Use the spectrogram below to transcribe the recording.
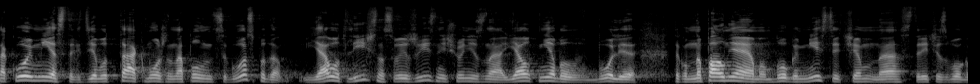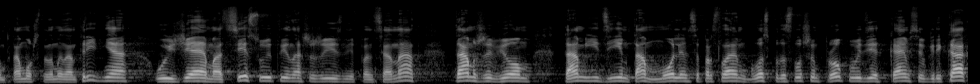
такое место, где вот так можно наполниться Господом, я вот лично в своей жизни еще не знаю. Я вот не был в более таком наполняемом Богом месте, чем на встрече с Богом, потому что мы на три дня уезжаем от всей суеты нашей жизни в пансионат, там живем, там едим, там молимся, прославим Господа, слушаем проповеди, каемся в грехах,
